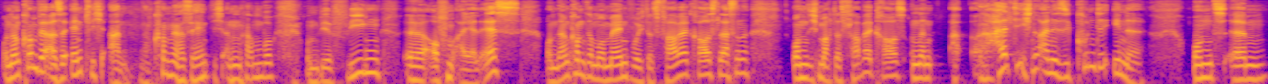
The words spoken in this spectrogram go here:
Und dann kommen wir also endlich an. Dann kommen wir also endlich an Hamburg und wir fliegen äh, auf dem ILS und dann kommt der Moment, wo ich das Fahrwerk rauslasse und ich mache das Fahrwerk raus und dann halte ich nur eine Sekunde inne. Und ähm,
